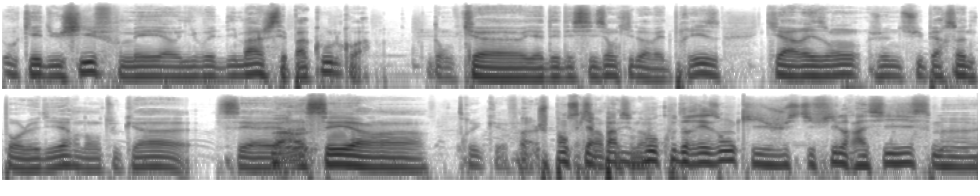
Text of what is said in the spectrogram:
ok du chiffre, mais au niveau de l'image, c'est pas cool, quoi. Donc euh, il y a des décisions qui doivent être prises. Qui a raison, je ne suis personne pour le dire. Mais en tout cas, c'est Bah, assez un truc. enfin, Bah, je pense qu'il n'y a pas beaucoup de raisons qui justifient le racisme, euh,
